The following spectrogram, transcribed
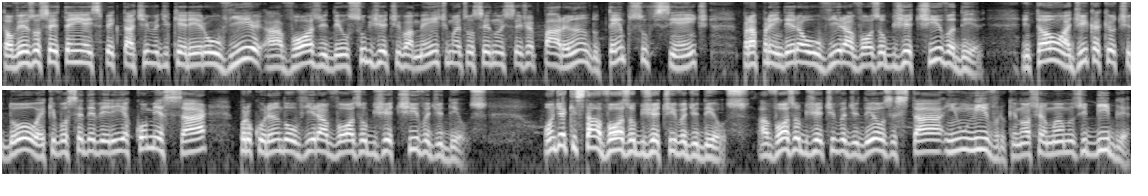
Talvez você tenha a expectativa de querer ouvir a voz de Deus subjetivamente, mas você não esteja parando tempo suficiente para aprender a ouvir a voz objetiva dele. Então, a dica que eu te dou é que você deveria começar procurando ouvir a voz objetiva de Deus. Onde é que está a voz objetiva de Deus? A voz objetiva de Deus está em um livro que nós chamamos de Bíblia.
